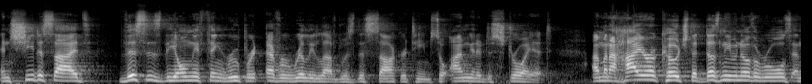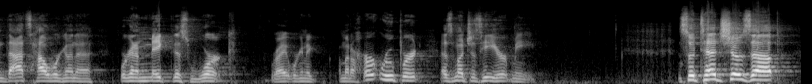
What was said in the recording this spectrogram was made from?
and she decides this is the only thing Rupert ever really loved was this soccer team, so I'm going to destroy it. I'm going to hire a coach that doesn't even know the rules, and that's how we're going to we're going to make this work, right? We're going to I'm going to hurt Rupert as much as he hurt me. So Ted shows up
